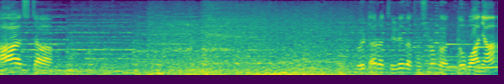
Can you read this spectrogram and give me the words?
아 진짜 오늘따라 딜레이가 더 심한 것 같네. 너 뭐하냐?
